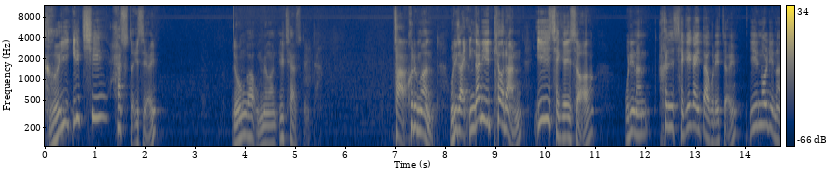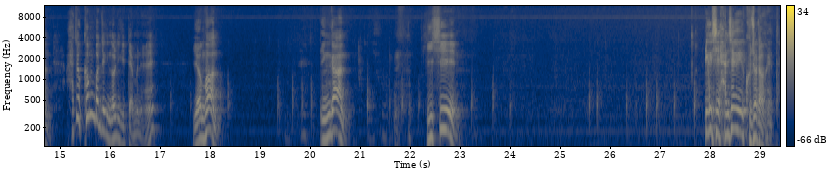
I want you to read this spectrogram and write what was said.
거의 일치할 수도 있어요. 영혼과 운명은 일치할 수도 있다. 자 그러면 우리가 인간이 태어난 이 세계에서 우리는 큰 세계가 있다고 그랬죠. 이 논리는 아주 근본적인 논리이기 때문에 영혼 인간 귀신 이것이 한생의 구조라고 했다.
